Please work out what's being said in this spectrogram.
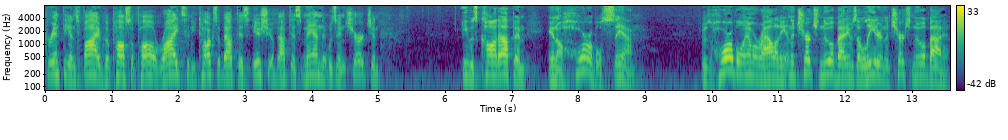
Corinthians 5, the Apostle Paul writes and he talks about this issue about this man that was in church and he was caught up in, in a horrible sin. It was a horrible immorality, and the church knew about it. He was a leader, and the church knew about it.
